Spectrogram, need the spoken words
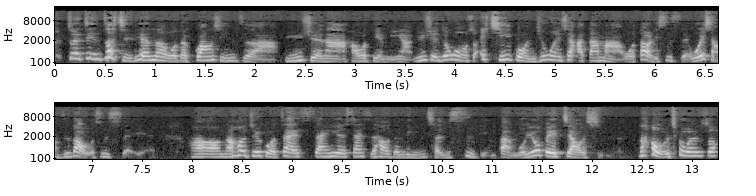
最近这几天呢，我的光行者啊，云璇啊，好，我点名啊，云璇就问我说：“哎，奇异果，你去问一下阿丹玛，我到底是谁？我也想知道我是谁。”耶。好，然后结果在三月三十号的凌晨四点半，我又被叫醒了。然后我就问说：“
